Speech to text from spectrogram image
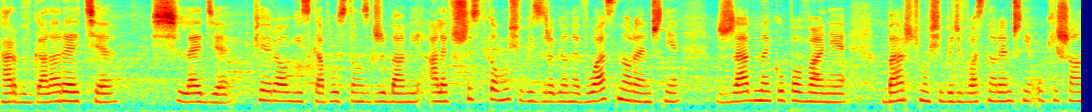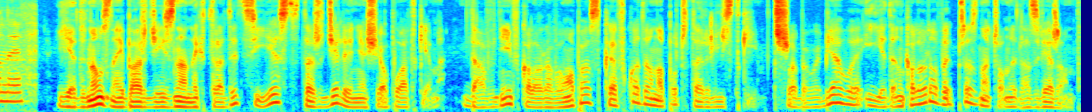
karp w galarecie, śledzie, pierogi z kapustą, z grzybami, ale wszystko musi być zrobione własnoręcznie, żadne kupowanie. Barszcz musi być własnoręcznie ukiszony. Jedną z najbardziej znanych tradycji jest też dzielenie się opłatkiem. Dawniej w kolorową opaskę wkładano po cztery listki. Trzy były białe i jeden kolorowy przeznaczony dla zwierząt.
